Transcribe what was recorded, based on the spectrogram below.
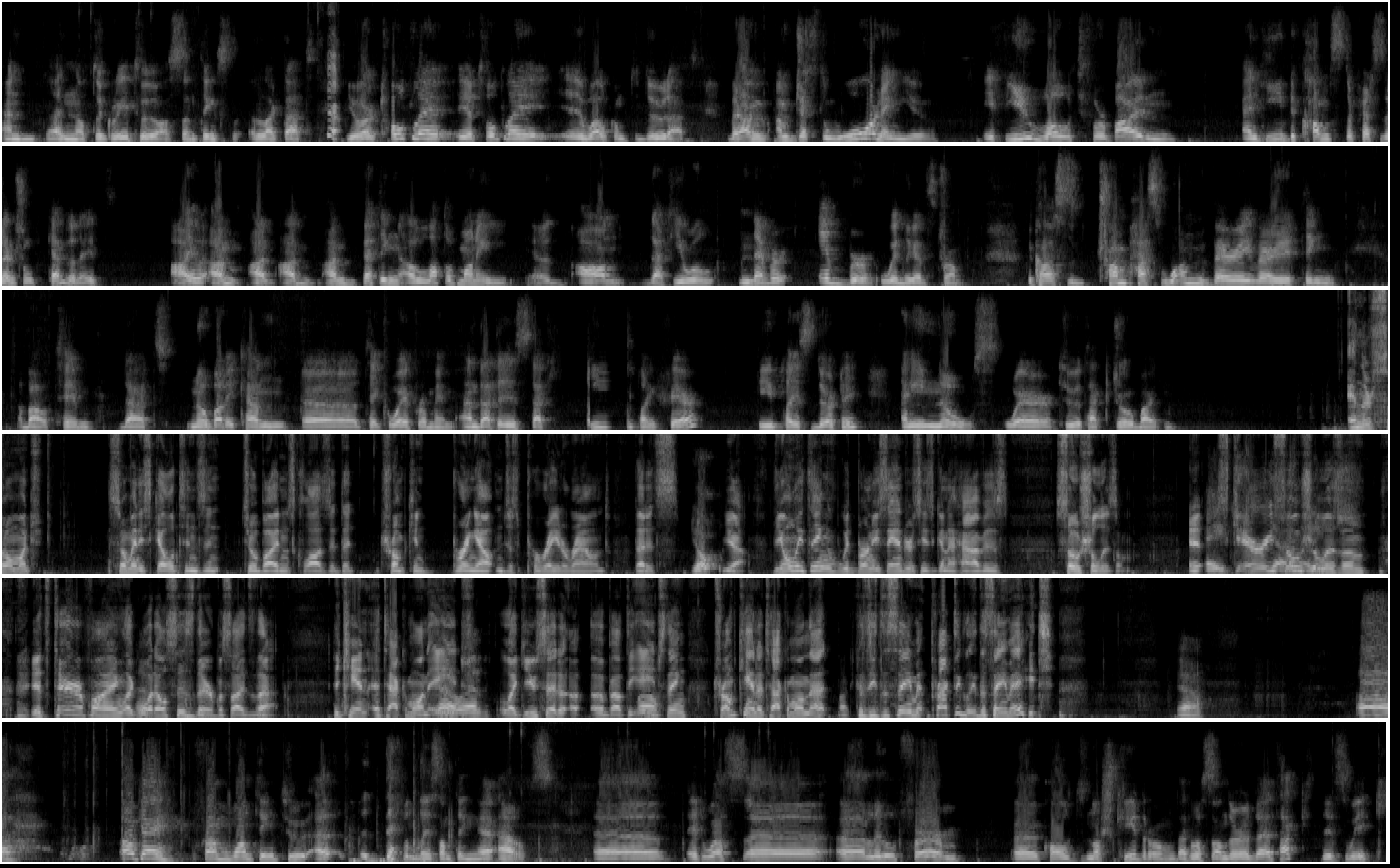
and, and not agree to us and things like that. Yeah. You are totally you're totally uh, welcome to do that. But I'm I'm just warning you. If you vote for Biden and he becomes the presidential candidate, I I'm I'm I'm I'm betting a lot of money uh, on that he will never ever win against Trump. Because Trump has one very, very thing about him that nobody can uh, take away from him, and that is that he doesn't play fair, he plays dirty, and he knows where to attack Joe Biden. and there's so much so many skeletons in joe biden's closet that trump can bring out and just parade around that it's Yup. yeah. The only thing with bernie sanders he's going to have is socialism. Age. scary Yeah, socialism. It's terrifying. Like what else is there besides that? He can't attack him on age. Yeah, well- like you said uh, about the Well- age thing trump can't attack him on that because he's the same practically the same age Yeah. Uh, okay, from one thing to uh, definitely something else. Uh, it was uh, a little firm uh, called Norsk Hydro that was under the attack this week,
